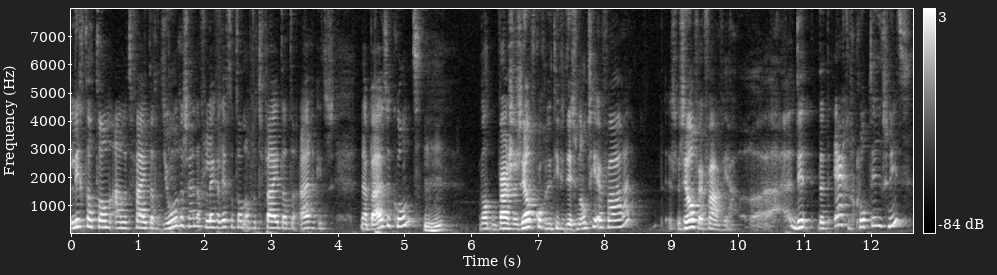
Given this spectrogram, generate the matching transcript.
ligt dat dan aan het feit dat het jongeren zijn, of ligt het dan op het feit dat er eigenlijk iets naar buiten komt, mhm. wat, waar ze zelf cognitieve dissonantie ervaren, zelf ervaren van ja, eh, dit, dat ergens klopt iets niet.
